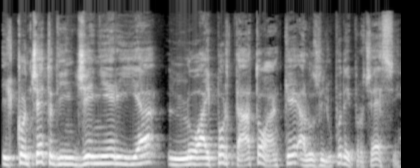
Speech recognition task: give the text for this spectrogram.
il concetto di ingegneria lo hai portato anche allo sviluppo dei processi,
